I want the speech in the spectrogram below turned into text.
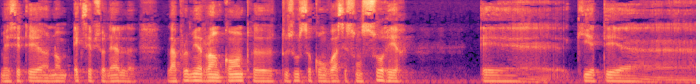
Mais c'était un homme exceptionnel. La première rencontre, euh, toujours ce qu'on voit, c'est son sourire. Et qui était euh,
